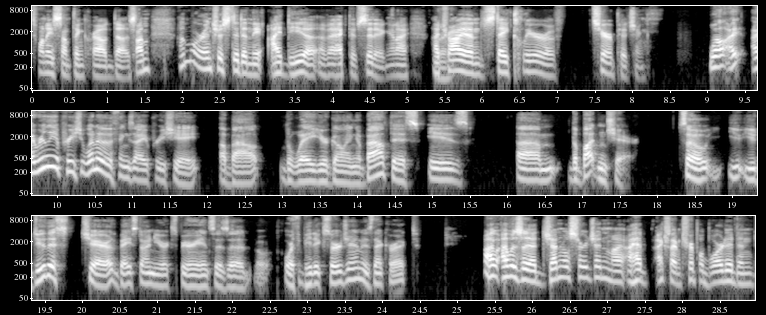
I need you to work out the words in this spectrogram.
20 something crowd does. I'm I'm more interested in the idea of active sitting and I I Right. try and stay clear of chair pitching. Well, I I really appreciate one of the things I appreciate about the way you're going about this is um the button chair. So you you do this chair based on your experience as a orthopedic surgeon, is that correct? I, I was a general surgeon. My I have actually I'm triple boarded in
